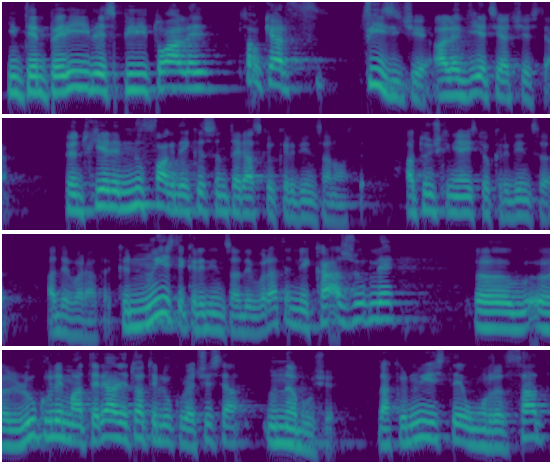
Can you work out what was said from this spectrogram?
intemperiile spirituale sau chiar fizice ale vieții acestea. Pentru că ele nu fac decât să întărească credința noastră. Atunci când ea este o credință adevărată. Când nu este credința adevărată, necazurile, uh, uh, lucrurile materiale, toate lucrurile acestea înnăbușe. Dacă nu este un răsad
